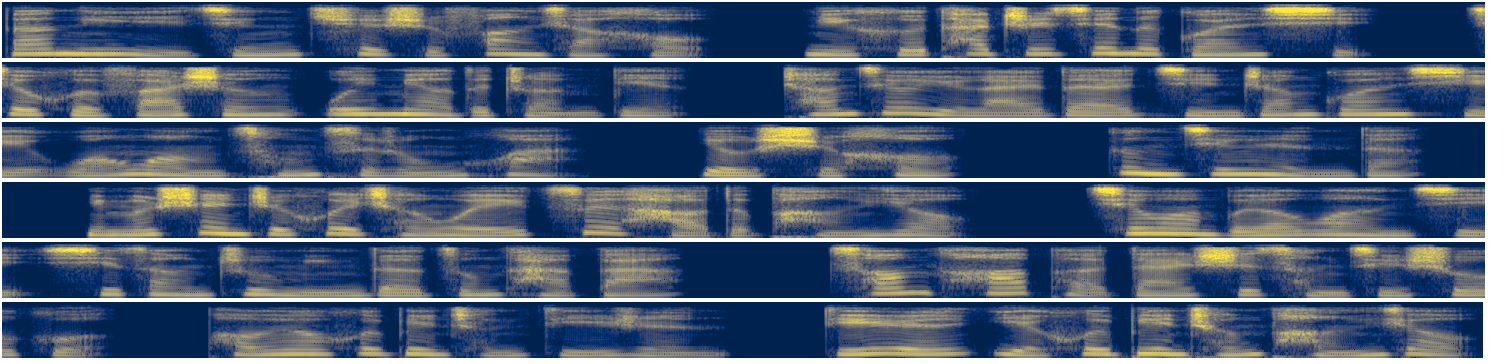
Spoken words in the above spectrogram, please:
当你已经确实放下后，你和他之间的关系。就会发生微妙的转变，长久以来的紧张关系往往从此融化。有时候更惊人的，你们甚至会成为最好的朋友。千万不要忘记西藏著名的宗喀巴宗喀巴大师曾经说过：“朋友会变成敌人，敌人也会变成朋友。”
